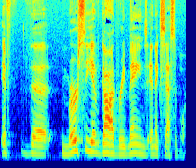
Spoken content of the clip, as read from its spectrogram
if the mercy of God remains inaccessible.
